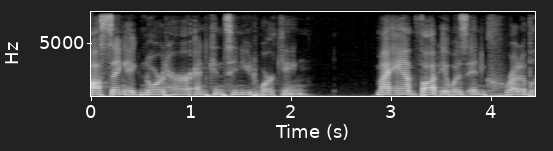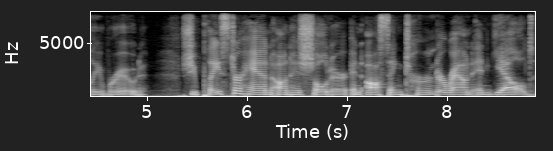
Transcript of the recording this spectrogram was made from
Aseng ignored her and continued working. My aunt thought it was incredibly rude. She placed her hand on his shoulder, and Aseng turned around and yelled,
